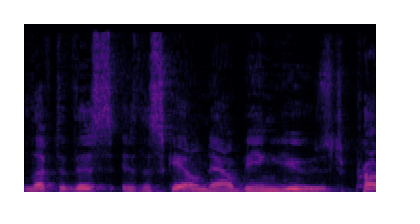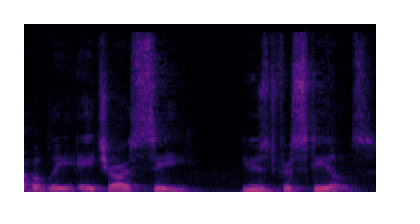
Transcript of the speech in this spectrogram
Left of this is the scale now being used, probably HRC, used for steels.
